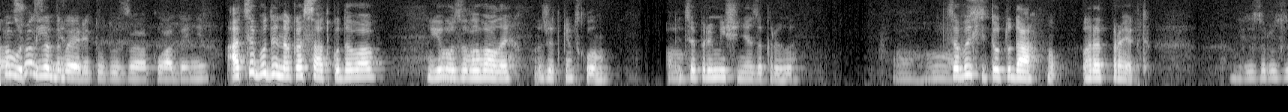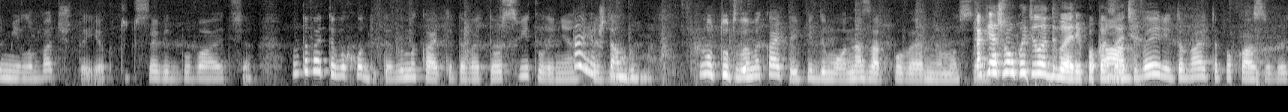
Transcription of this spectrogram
що ви? А що за двері тут закладені? А це будинок осадку давав. Його Ага. заливали жидким склом. А, І це приміщення закрили. ага. Це вихід туди, ну, градпроект. Я зрозуміла, бачите, як тут все відбувається. Ну, давайте виходите, вимикайте, давайте освітлення. Та я тоді. ж там вимив. Ну, тут вимикайте і підемо, назад повернемося. Так я ж вам хотіла двері показати. а, двері давайте показувати.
